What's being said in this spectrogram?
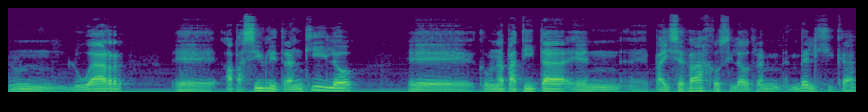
en un lugar eh, apacible y tranquilo, eh, con una patita en eh, Países Bajos y la otra en, en Bélgica,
